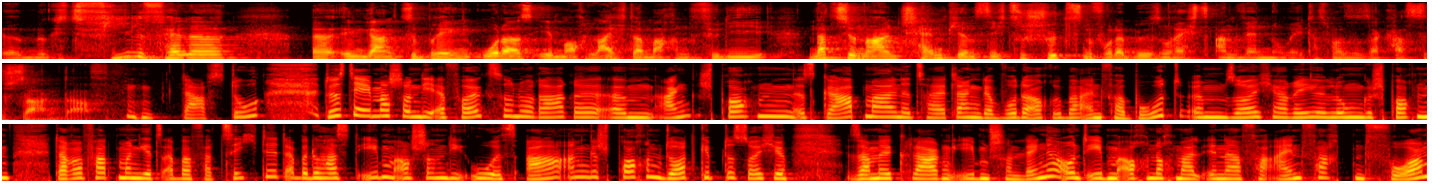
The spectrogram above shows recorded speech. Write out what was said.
äh, möglichst viele Fälle in Gang zu bringen oder es eben auch leichter machen für die nationalen Champions, sich zu schützen vor der bösen Rechtsanwendung, wenn ich das mal so sarkastisch sagen darf. Darfst du? Du hast ja immer schon die Erfolgshonorare ähm, angesprochen. Es gab mal eine Zeit lang, da wurde auch über ein Verbot ähm, solcher Regelungen gesprochen. Darauf hat man jetzt aber verzichtet. Aber du hast eben auch schon die USA angesprochen. Dort gibt es solche Sammelklagen eben schon länger und eben auch nochmal in einer vereinfachten Form.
